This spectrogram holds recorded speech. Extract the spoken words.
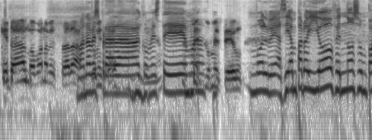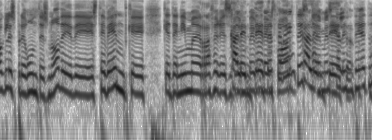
Què tal? Molt bona vesprada. Bona vesprada, com, com estem? Com esteu? Molt bé, així Amparo i jo fent-nos un poc les preguntes, no?, d'este de, vent que, que tenim eh, ràfegues calentet, ben, ben este fortes, calentet. a més calentet,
